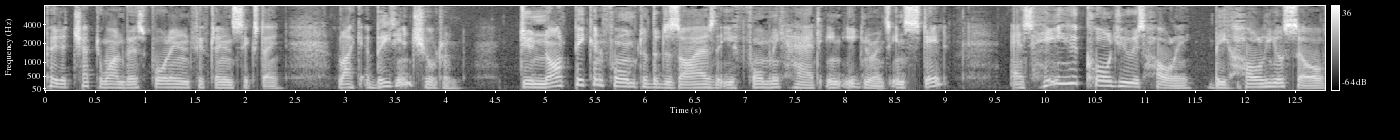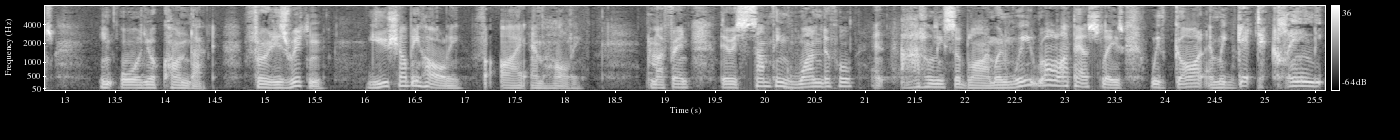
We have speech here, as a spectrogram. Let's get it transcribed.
Peter chapter 1 verse 14 and 15 and 16. Like obedient children, do not be conformed to the desires that you formerly had in ignorance. Instead, as he who called you is holy, be holy yourselves in all your conduct. For it is written, You shall be holy, for I am holy. My friend, there is something wonderful and utterly sublime when we roll up our sleeves with God and we get to clean the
